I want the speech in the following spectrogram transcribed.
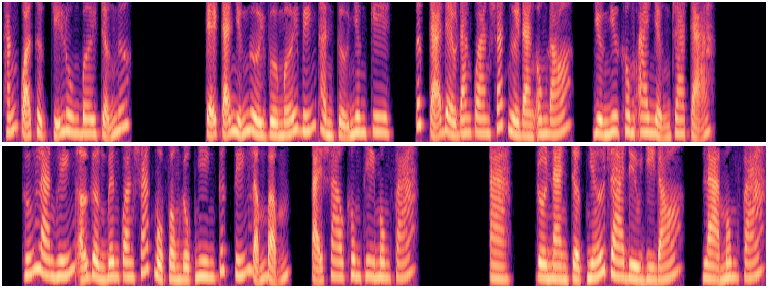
hắn quả thực chỉ luôn bơi trẫn nước. Kể cả những người vừa mới biến thành cự nhân kia, tất cả đều đang quan sát người đàn ông đó, dường như không ai nhận ra cả. Hướng Lan Huyến ở gần bên quan sát một vòng đột nhiên cất tiếng lẩm bẩm, tại sao không thi mông phá? À, rồi nàng chợt nhớ ra điều gì đó, là mông phá.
